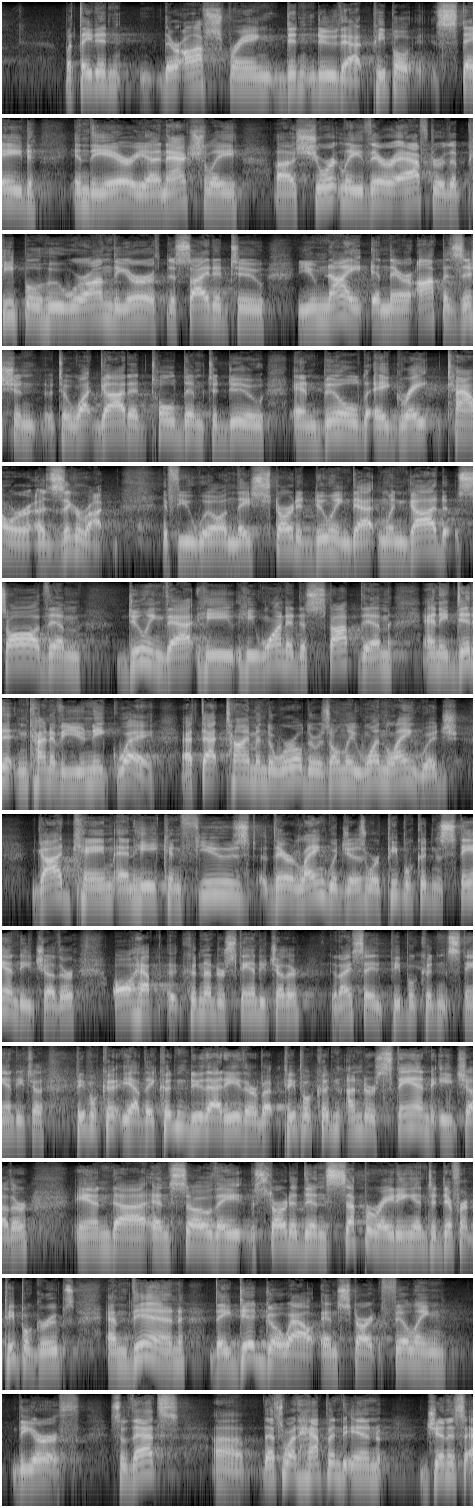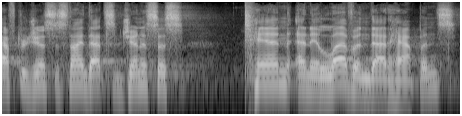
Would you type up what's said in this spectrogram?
but they didn't their offspring didn't do that people stayed in the area and actually uh, shortly thereafter, the people who were on the earth decided to unite in their opposition to what God had told them to do and build a great tower, a ziggurat, if you will. And they started doing that. And when God saw them doing that, he, he wanted to stop them, and he did it in kind of a unique way. At that time in the world, there was only one language. God came and he confused their languages where people couldn't stand each other, all hap- couldn't understand each other. Did I say people couldn't stand each other? People could, yeah, they couldn't do that either, but people couldn't understand each other. And, uh, and so they started then separating into different people groups. And then they did go out and start filling the earth. So that's, uh, that's what happened in Genesis, after Genesis 9, that's Genesis 10 and 11 that happens.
